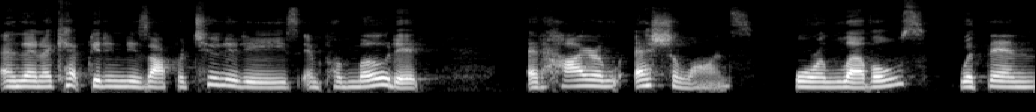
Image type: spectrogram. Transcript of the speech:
And then I kept getting these opportunities and promoted at higher echelons or levels within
